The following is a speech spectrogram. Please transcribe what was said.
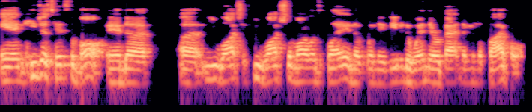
and he just hits the ball. And uh, uh, you watch if you watch the Marlins play, and the, when they needed to win, they were batting him in the five hole.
